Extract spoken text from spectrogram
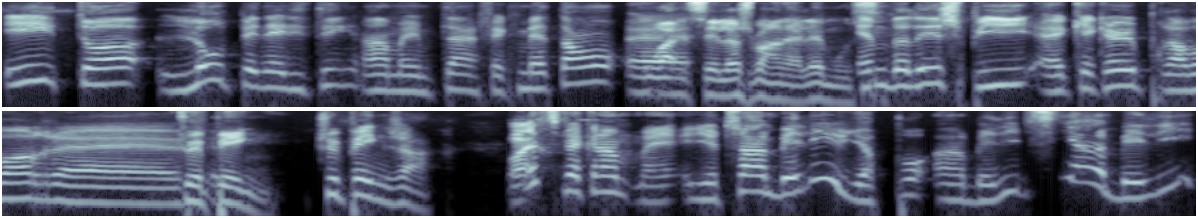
et t'as l'autre pénalité en même temps. Fait que mettons euh, ouais, c'est là que je m'en allais, moi aussi. embellish puis euh, quelqu'un pour avoir euh, Tripping. fait- tripping genre. Ouais. Là, tu fais comme, mais y a-tu embelli ou y a pas embelli? Puis s'il y a embelli,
